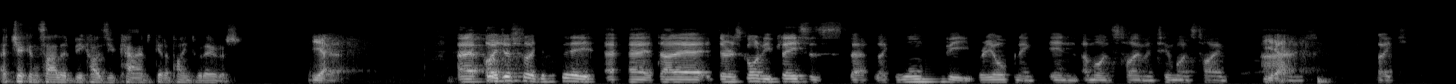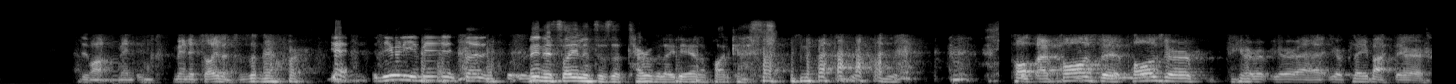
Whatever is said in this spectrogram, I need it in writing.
a chicken salad because you can't get a pint without it. Yeah, Uh, I just like to say uh, that uh, there's going to be places that like won't be reopening in a month's time, in two months' time, Yeah. and like the what minute, minute silence is it now? Yeah, nearly a minute silence. Minute silence is a terrible idea on a podcast. Pa- uh, pause the pause your your your uh, your playback there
